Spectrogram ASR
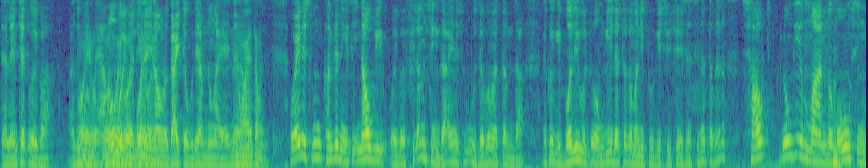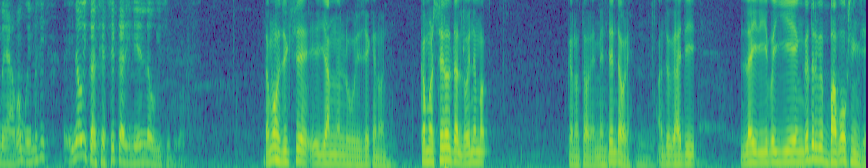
ꯇꯦꯂꯦꯟꯇꯦꯠ ꯑꯣꯏꯕ ꯑꯗꯨꯒꯨꯝꯕ ꯃꯌꯥꯝ ꯑꯃ ꯑꯣꯏꯕꯅꯤꯅ ꯏꯅꯥꯎꯅ ꯒꯥꯏꯗ ꯇꯧꯕꯗ ꯌꯥꯝ ꯅꯨꯡꯉꯥꯏ ꯑꯩꯅ ꯑꯩꯅ ꯁꯨꯝ ꯈꯪꯖꯅꯤꯡꯉꯤꯁꯤ ꯏꯅꯥꯎꯒꯤ ꯑꯣꯏꯕ ꯐꯤꯂꯝꯁꯤꯡꯗ ꯑꯩꯅ ꯁꯨꯝ ꯎꯖꯕ ꯃꯇꯝꯗ ꯑꯩꯈꯣꯏꯒꯤ ꯕꯣꯂꯤꯋꯨꯗ ꯂꯣꯝꯒꯤ ꯅꯠꯇ꯭ꯔꯒ ꯃꯅꯤꯄꯨꯔꯒꯤ ꯁꯤꯆꯨꯋꯦꯁꯟꯁꯤ ꯅꯠꯇꯕꯅꯤꯅ ꯁꯥꯎꯠ ꯂꯣꯝꯒꯤ ꯃꯥꯟꯕ ꯃꯑꯣꯡꯁꯤꯡ ꯃꯌꯥꯝ ꯑꯃ ꯎꯏ ꯃꯁꯤ ꯏꯅꯥꯎꯒꯤ ꯀꯟꯁꯦꯞꯁꯦ ꯀꯔꯤꯅꯦꯅ ꯂꯧꯏꯁꯤꯕꯨ ꯇꯥꯃꯣ ꯍꯧꯖꯤꯛꯁꯦ ꯌꯥꯝꯅ ꯂꯨꯔꯤꯁꯦ ꯀꯩꯅꯣꯅꯤ ꯀꯃꯔꯁꯤꯌꯦꯜꯗ ꯂꯣꯏꯅꯃꯛ ꯀꯩꯅꯣ ꯇꯧꯔꯦ ꯃꯦꯟꯇꯦꯟ ꯇꯧꯔꯦ ꯑꯗꯨꯒ ꯍꯥꯏꯗꯤ ꯂꯩꯔꯤꯕ ꯌꯦꯡꯒꯗꯧꯔꯤꯕ ꯚꯥꯕꯣꯛꯁꯤꯡꯁꯦ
